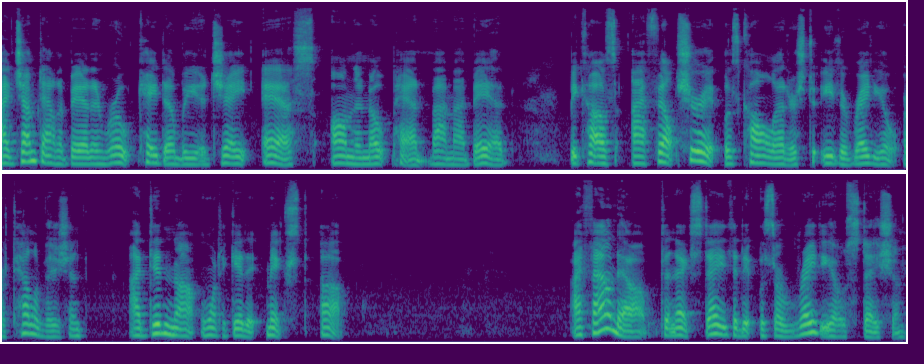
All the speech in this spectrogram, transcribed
I jumped out of bed and wrote KWJS on the notepad by my bed because I felt sure it was call letters to either radio or television. I did not want to get it mixed up. I found out the next day that it was a radio station.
